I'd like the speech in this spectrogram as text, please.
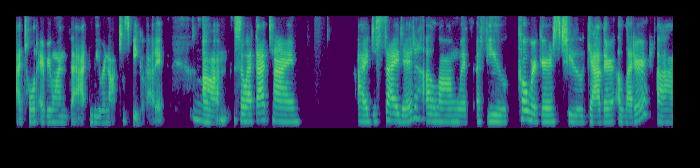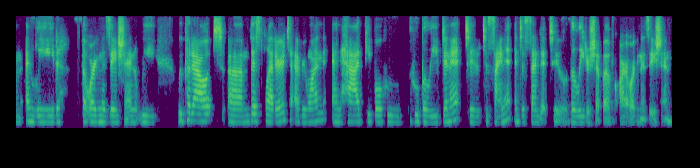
had told everyone that we were not to speak about it. Mm. Um, so at that time, I decided, along with a few coworkers, to gather a letter um, and lead the organization. We we put out um, this letter to everyone and had people who who believed in it to to sign it and to send it to the leadership of our organization.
